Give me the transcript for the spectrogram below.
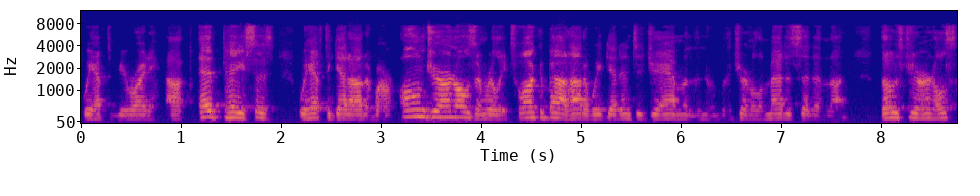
We have to be writing op-ed pieces. We have to get out of our own journals and really talk about how do we get into JAMA and the, Journal of Medicine and the, those journals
